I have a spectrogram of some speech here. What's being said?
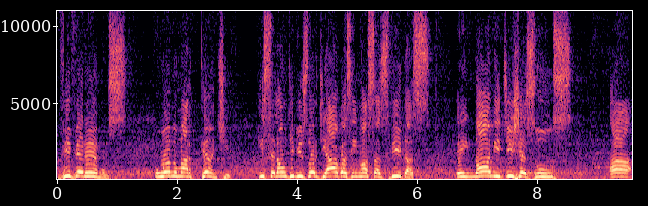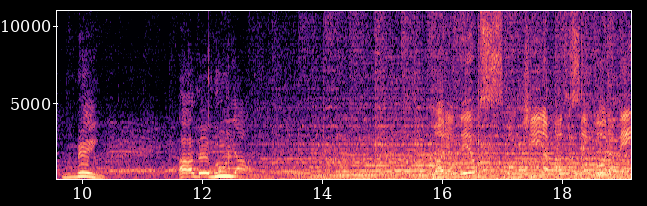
Viveremos um ano marcante que será um divisor de águas em nossas vidas, em nome de Jesus. Amém. Aleluia. Glória a Deus. Bom dia, paz do Senhor. Amém.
